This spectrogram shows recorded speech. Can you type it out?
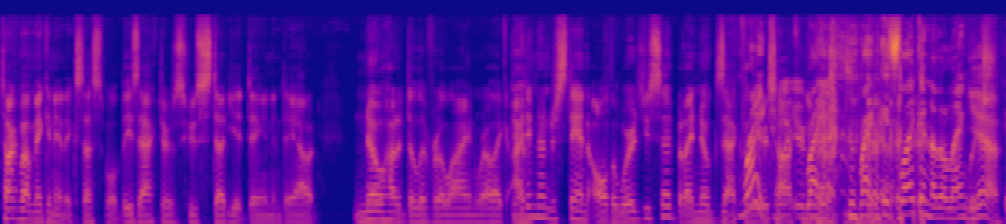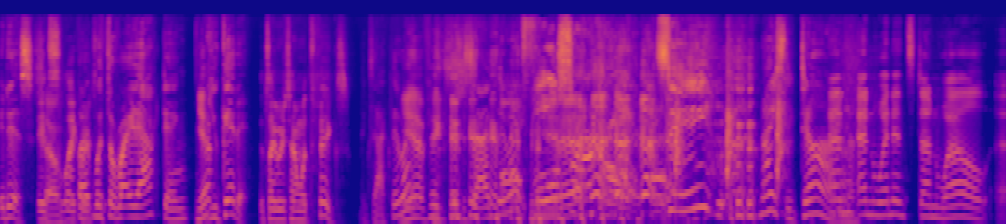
talk about making it accessible. These actors who study it day in and day out know how to deliver a line where like I didn't understand all the words you said, but I know exactly what you're talking you're Right. about. right. It's like another language. Yeah. It is. It's So- like but with the right acting, Yep. you get it. it's like we're talking with the figs. Exactly right. Yeah, Figs. Exactly right. Full circle. See? Nicely done. and and when it's done well uh,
